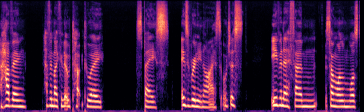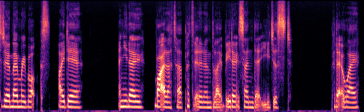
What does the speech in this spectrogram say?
having having like a little tucked away space is really nice. Or just even if um someone wants to do a memory box idea and you know, write a letter, put it in an envelope, but you don't send it, you just put it away.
